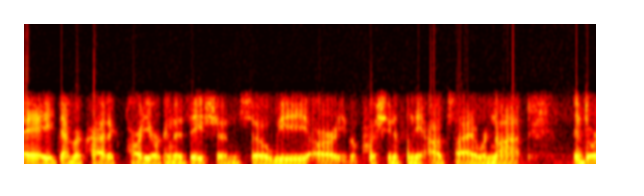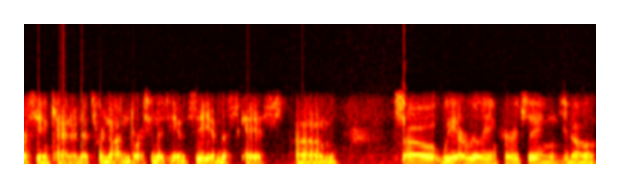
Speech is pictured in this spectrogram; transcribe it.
a Democratic Party organization, so we are you know, pushing from the outside. We're not endorsing candidates. We're not endorsing the DNC in this case. Um, so we are really encouraging, you know,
